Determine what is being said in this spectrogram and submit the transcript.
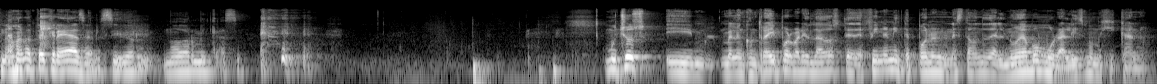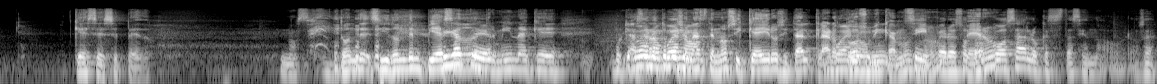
no, no te creas, pero sí, no dormí casi. Muchos, y me lo encontré ahí por varios lados, te definen y te ponen en esta onda del nuevo muralismo mexicano. ¿Qué es ese pedo? No sé. ¿Dónde, sí, ¿dónde empieza? ¿Dónde termina? ¿Qué, Porque hace rato mencionaste, ¿no? Siqueiros y tal, claro, todos ubicamos. Sí, pero es otra cosa lo que se está haciendo ahora. O sea,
